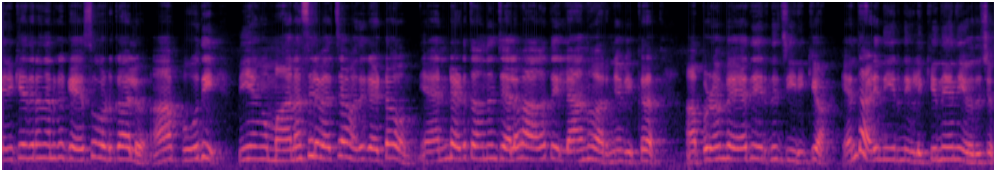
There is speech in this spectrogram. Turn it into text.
എനിക്കെതിരെ നിനക്ക് കേസ് കൊടുക്കാമല്ലോ ആ പൂതി നീ അങ്ങ് മനസ്സിൽ വെച്ചാൽ മതി കേട്ടോ. എന്റെ അടുത്തൊന്നും ചിലവാകത്തില്ല എന്ന് പറഞ്ഞു വിക്രം അപ്പോഴും വേദം ഇരുന്ന് ചിരിക്കുക എന്താടി നീ ഇരുന്ന് വിളിക്കുന്നതെന്ന് ചോദിച്ചു.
